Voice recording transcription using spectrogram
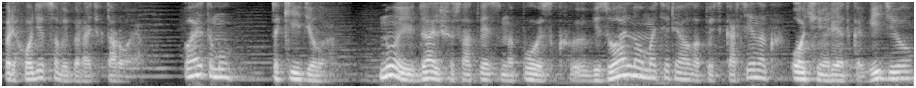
Приходится выбирать второе. Поэтому такие дела. Ну и дальше, соответственно, поиск визуального материала, то есть картинок, очень редко видео.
